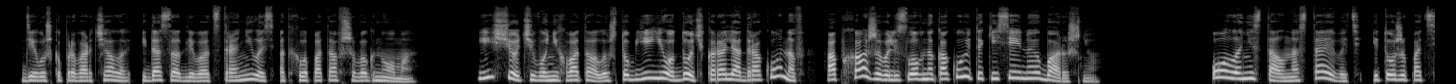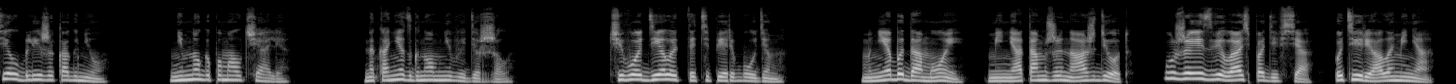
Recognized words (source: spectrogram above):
— девушка проворчала и досадливо отстранилась от хлопотавшего гнома. Еще чего не хватало, чтобы ее, дочь короля драконов, обхаживали словно какую-то кисейную барышню. Ола не стал настаивать и тоже подсел ближе к огню. Немного помолчали. Наконец гном не выдержал. «Чего делать-то теперь будем? Мне бы домой, меня там жена ждет. Уже извелась поди вся, потеряла меня.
